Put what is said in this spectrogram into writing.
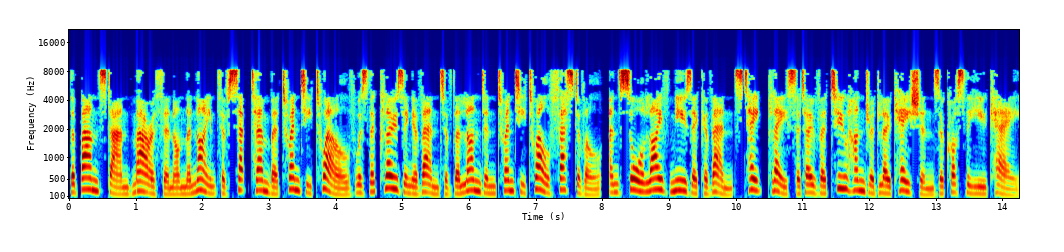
The Bandstand Marathon on 9 September 2012 was the closing event of the London 2012 2012 festival, and saw live music events take place at over 200 locations across the UK.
